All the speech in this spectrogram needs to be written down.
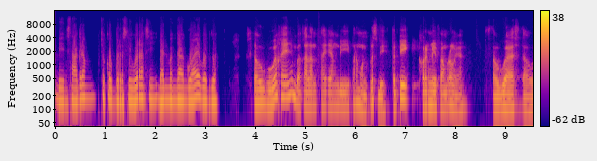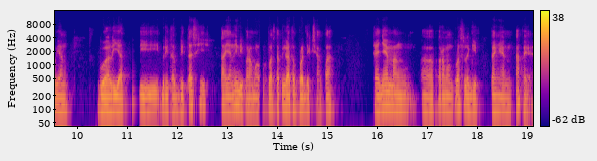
di Instagram cukup berseliweran sih dan mengganggu aja buat gue tahu gua kayaknya bakalan tayang di Paramount Plus deh. Tapi correct me if I'm wrong ya. Setahu gua, setahu yang gua lihat di berita-berita sih tayangnya di Paramount Plus, tapi nggak tahu project siapa. Kayaknya emang eh, Paramount Plus lagi pengen apa ya?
